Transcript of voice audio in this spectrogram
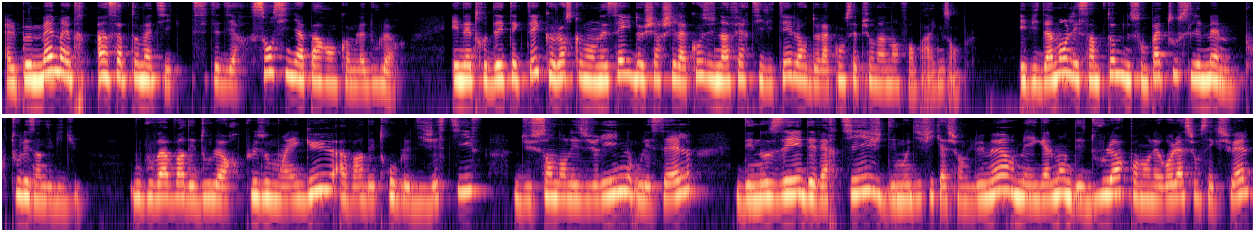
Elle peut même être asymptomatique, c'est-à-dire sans signe apparent comme la douleur, et n'être détectée que lorsque l'on essaye de chercher la cause d'une infertilité lors de la conception d'un enfant par exemple. Évidemment, les symptômes ne sont pas tous les mêmes pour tous les individus. Vous pouvez avoir des douleurs plus ou moins aiguës, avoir des troubles digestifs, du sang dans les urines ou les selles, des nausées, des vertiges, des modifications de l'humeur, mais également des douleurs pendant les relations sexuelles,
